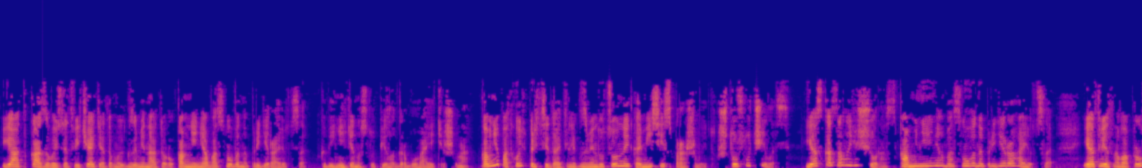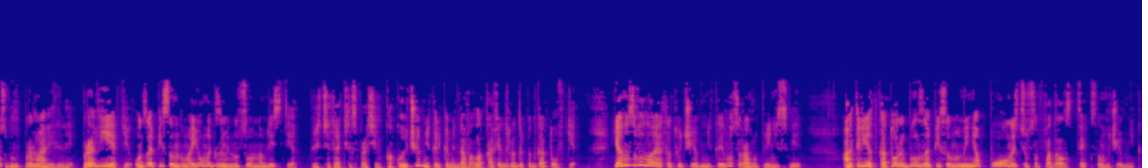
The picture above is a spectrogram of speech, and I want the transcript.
я отказываюсь отвечать этому экзаменатору, ко мне необоснованно придираются. В кабинете наступила гробовая тишина. Ко мне подходит председатель экзаменационной комиссии и спрашивает, что случилось? Я сказала еще раз, ко мне необоснованно придираются. И ответ на вопрос был правильный. Проверьте, он записан на моем экзаменационном листе. Председатель спросил, какой учебник рекомендовала кафедра для подготовки. Я назвала этот учебник, и его сразу принесли. Ответ, который был записан у меня, полностью совпадал с текстом учебника.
